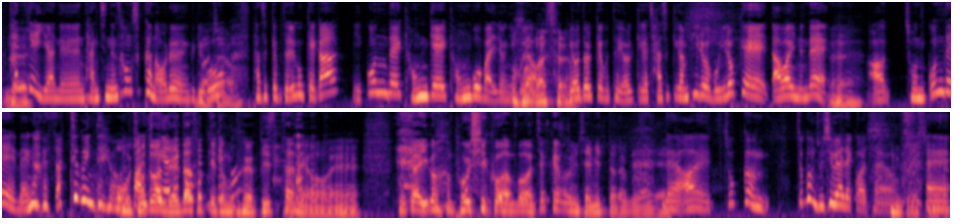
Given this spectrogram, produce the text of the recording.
네. 한개 이하는 당치는 성숙한 어른 그리고 다섯 개부터 일곱 개가 이 꼰대 경계 경보 발령이고요. 어, 여덟 개부터 열 개가 자숙 기간 필요 뭐 이렇게 나와 있는데 네. 아, 전 꼰대 맹아가 싹 트고 있네요. 어, 저도 한 네다섯 개 정도요. 비슷하네요. 예. 그러니까 이거 보시고 한번 체크해 보면 재밌더라고요. 예. 네, 아, 조금 조금 조심해야 될 것 같아요. 그렇습니다. 네,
